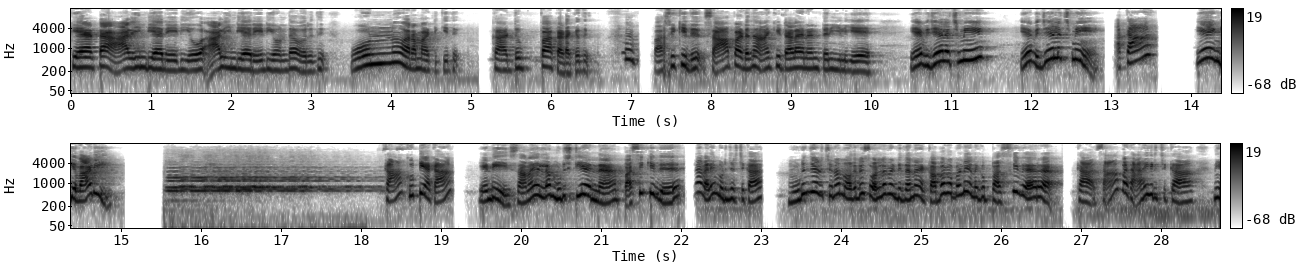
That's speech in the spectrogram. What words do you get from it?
கேட்டால் all India radio all India ரேடியோன்னு தான் வருது. ஒன்றும் வர மாட்டேங்குது கடுப்பாக கிடக்குது பசிக்குது. சாப்பாடு தான் ஆக்கிட்டாலா என்னன்னு தெரியலையே. ஏ விஜயலட்சுமி? ஏ விஜயலட்சுமி? அக்கா? ஏ இங்கே வாடி. கா குட்டியாக்கா ஏண்டி சமையல்லாம் முடிச்சிட்டியா என்ன? பசிக்குது. என்ன வேலையை முடிஞ்சிருச்சுக்கா? முடிஞ்சிருச்சுன்னா முதல்ல சொல்ல வேண்டியதானே கப கபன்னு எனக்கு பசி வேற. கா சாப்பாடு ஆகிருச்சுக்கா நீ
